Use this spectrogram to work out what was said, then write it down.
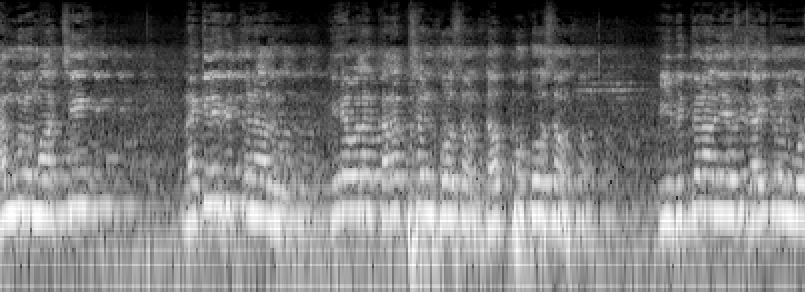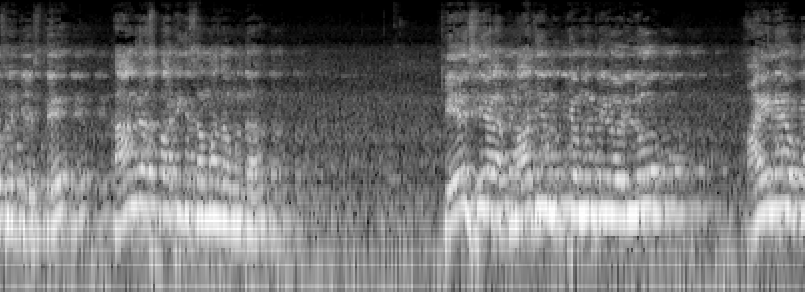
రంగులు మార్చి నకిలీ విత్తనాలు కేవలం కరప్షన్ కోసం డబ్బు కోసం ఈ విత్తనాలు చేసి రైతులను మోసం చేస్తే కాంగ్రెస్ పార్టీకి సంబంధం ఉందా? కేసీఆర్ మాజీ ముఖ్యమంత్రి వర్యులు ఆయనే ఒక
